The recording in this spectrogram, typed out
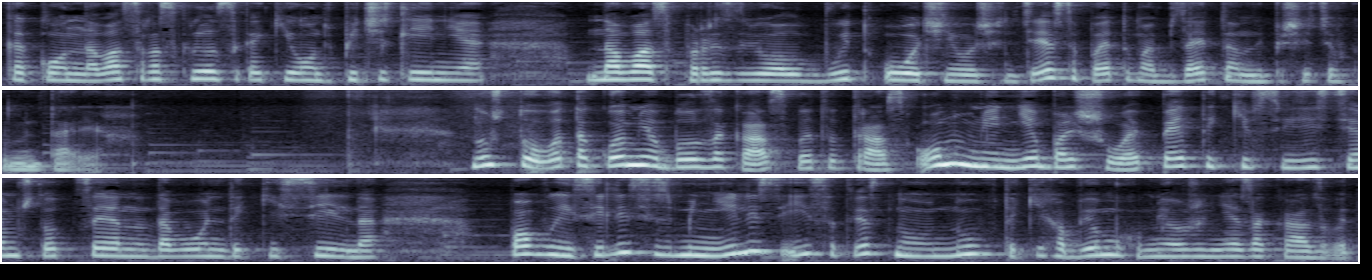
как он на вас раскрылся, какие он впечатления на вас произвел. Будет очень-очень интересно, поэтому обязательно напишите в комментариях. Ну что, вот такой у меня был заказ в этот раз. Он у меня небольшой, опять-таки в связи с тем, что цены довольно-таки сильно повысились, изменились, и, соответственно, ну, в таких объемах у меня уже не заказывает.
